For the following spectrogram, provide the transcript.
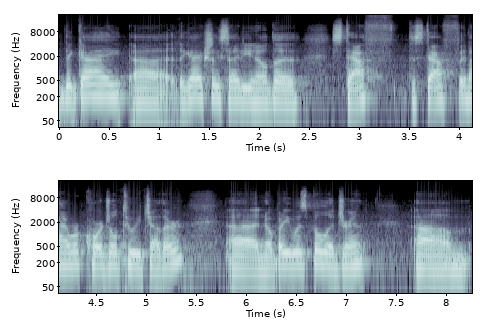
the guy uh, the guy actually said you know the staff the staff and I were cordial to each other uh, nobody was belligerent um,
